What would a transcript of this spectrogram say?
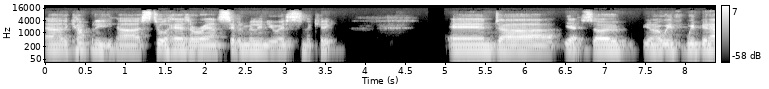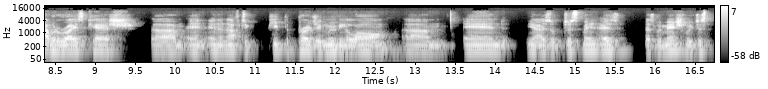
Uh, the company uh, still has around 7 million US in the kitty. And uh, yeah, so you know we've we've been able to raise cash um, and and enough to keep the project moving along. Um, and you know, as I've just as as we mentioned, we just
